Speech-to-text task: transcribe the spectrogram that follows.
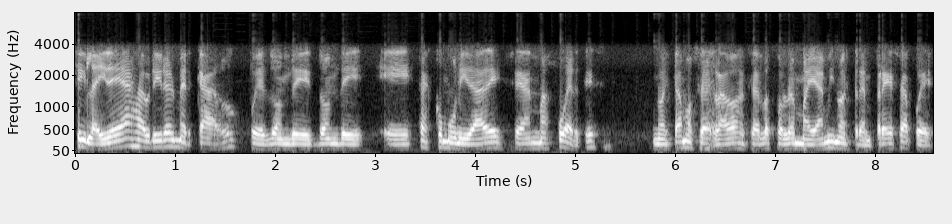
Sí, la idea es abrir el mercado, pues donde, donde eh, estas comunidades sean más fuertes. No estamos cerrados a hacerlo solo en Miami. Nuestra empresa, pues,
